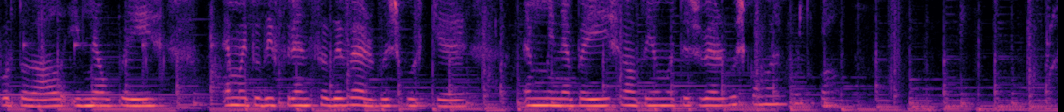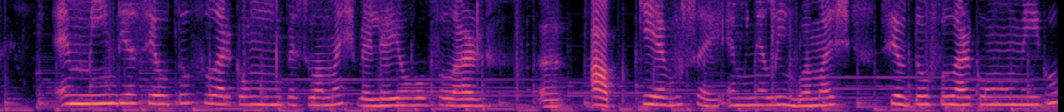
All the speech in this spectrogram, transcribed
Portugal e meu país é muito diferença de verbos, porque em meu país não tenho muitos verbos como em Portugal. em Índia, se eu estou a falar com uma pessoa mais velha, eu vou falar uh, que é você, é minha língua, mas se eu estou a falar com um amigo,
